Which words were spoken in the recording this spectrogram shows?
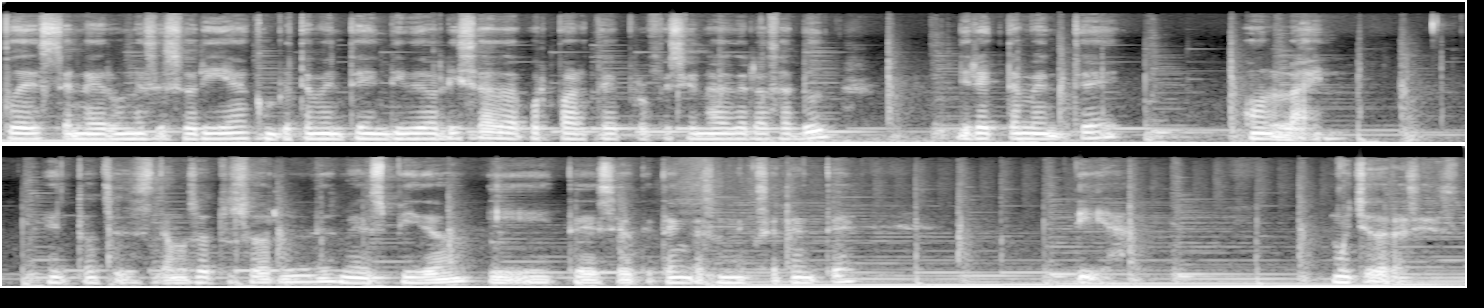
puedes tener una asesoría completamente individualizada por parte de profesionales de la salud directamente online. Entonces estamos a tus órdenes, me despido y te deseo que tengas un excelente día. Muchas gracias.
